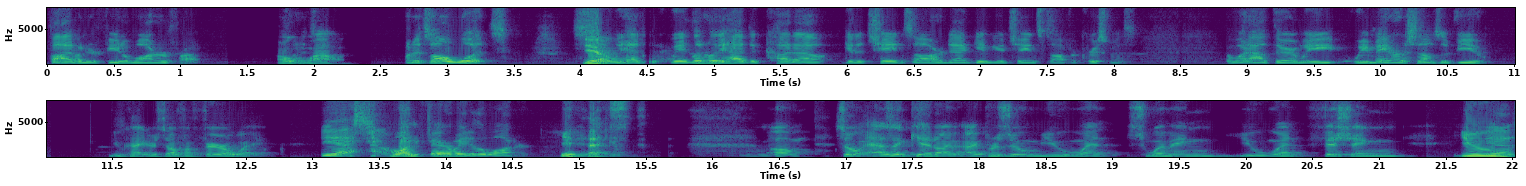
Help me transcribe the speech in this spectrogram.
500 feet of waterfront. Oh wow. But it's all woods. So Yeah. we had we literally had to cut out, get a chainsaw. Her dad gave me a chainsaw for Christmas. I went out there and we we made ourselves a view. You cut yourself a fairway. Yes, one fairway to the water. Yes. Um, so as a kid, I, I presume you went swimming, you went fishing, you Yeah,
